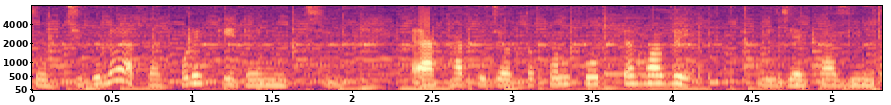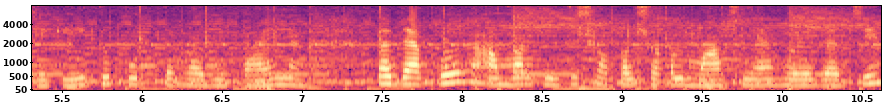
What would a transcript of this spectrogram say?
সবজিগুলো এক এক করে কেটে নিচ্ছি। এক হাতে যতক্ষণ করতে হবে, নিজের কাজ নিজেকেই তো করতে হবে, তাই না? তা দেখো, আমার কিন্তু সকাল সকাল মাছ নেওয়া হয়ে গেছে।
